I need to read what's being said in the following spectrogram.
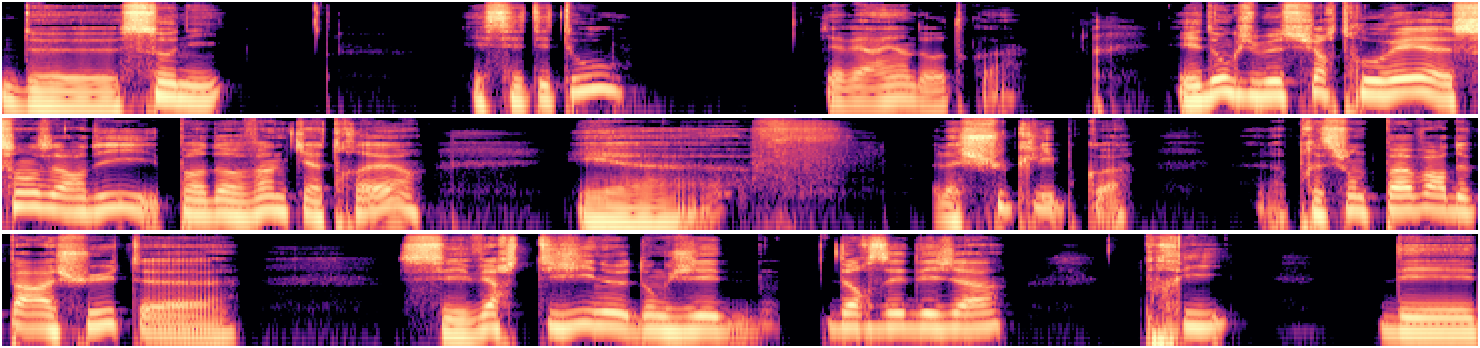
de Sony, et c'était tout. Il n'y avait rien d'autre, quoi. Et donc, je me suis retrouvé euh, sans ordi pendant 24 heures, et. Euh, la chute libre, quoi. L'impression de pas avoir de parachute, euh, c'est vertigineux. Donc j'ai d'ores et déjà pris des,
